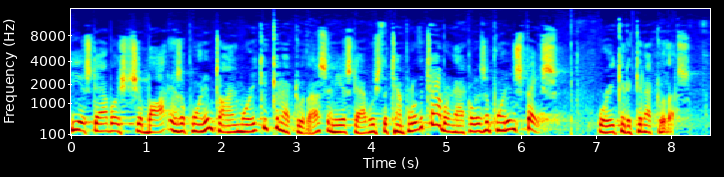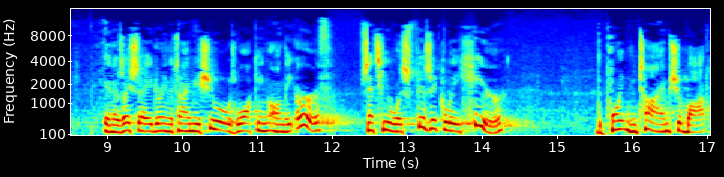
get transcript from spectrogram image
he established Shabbat as a point in time where he could connect with us, and he established the Temple of the Tabernacle as a point in space where he could connect with us. And as I say, during the time Yeshua was walking on the earth, since he was physically here, the point in time, Shabbat,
